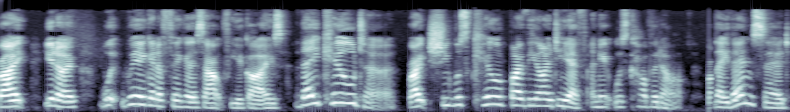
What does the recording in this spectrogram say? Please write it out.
right? You know, we're going to figure this out for you guys. They killed her, right? She was killed by the IDF and it was covered up. They then said,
